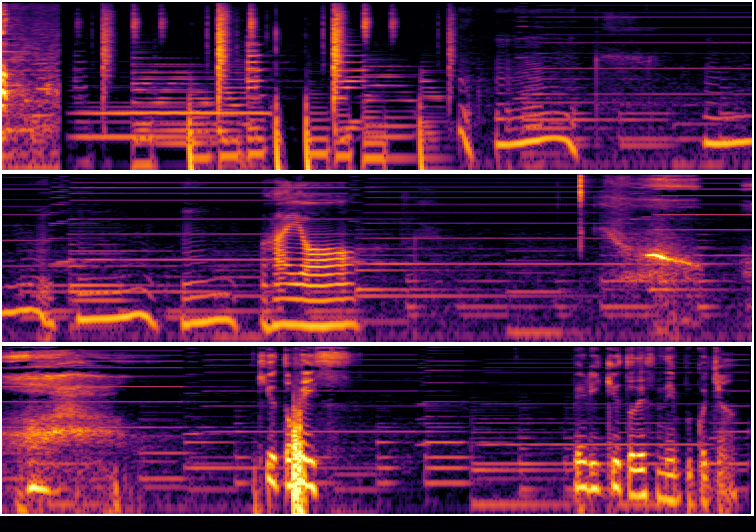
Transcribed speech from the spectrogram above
わうん。うん。うん。おはよう。キュートフェイス。ベリーキュートですねぷこちゃん。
